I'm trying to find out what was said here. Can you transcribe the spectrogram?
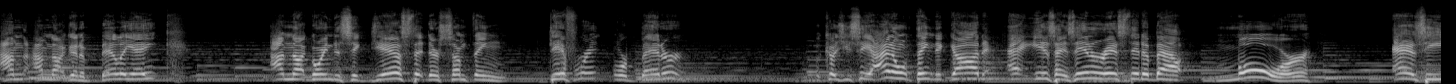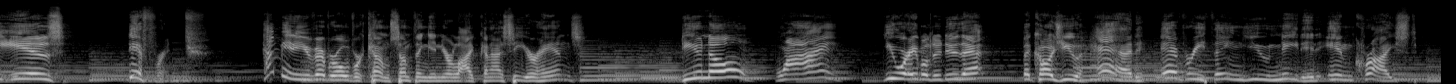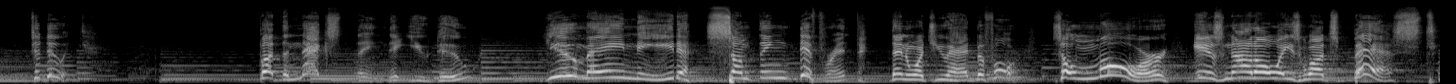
I'm, I'm not going to bellyache. I'm not going to suggest that there's something different or better. Because you see, I don't think that God is as interested about more as He is different. How many of you have ever overcome something in your life? Can I see your hands? Do you know why you were able to do that? Because you had everything you needed in Christ to do it. But the next thing that you do, you may need something different than what you had before. So, more is not always what's best,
